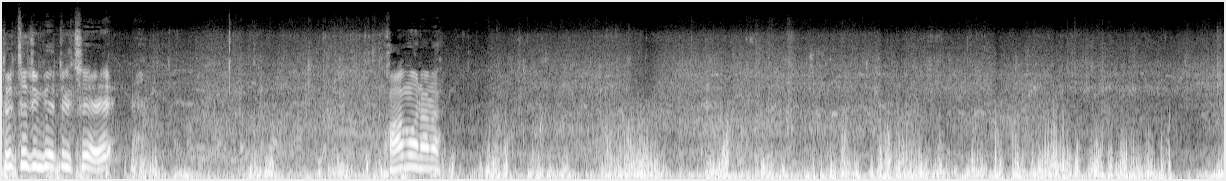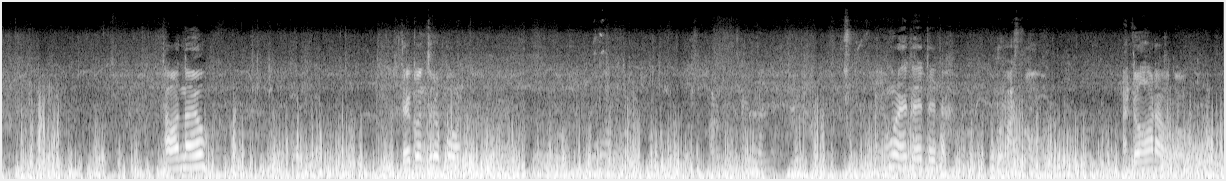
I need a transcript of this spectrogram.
뜰채 준비해 뜰채. 광어 하나. 다 왔나요? 내건 트로포. 형아 했다 했다 했다. 왔어. 아, 너 하라고 너.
